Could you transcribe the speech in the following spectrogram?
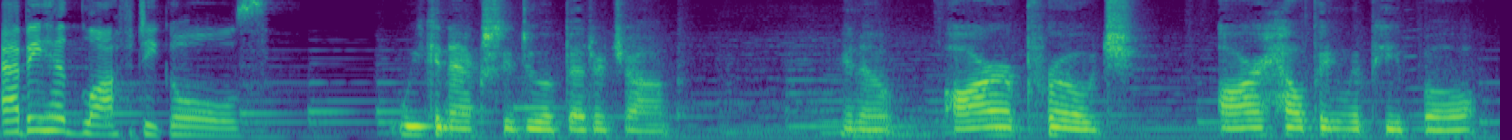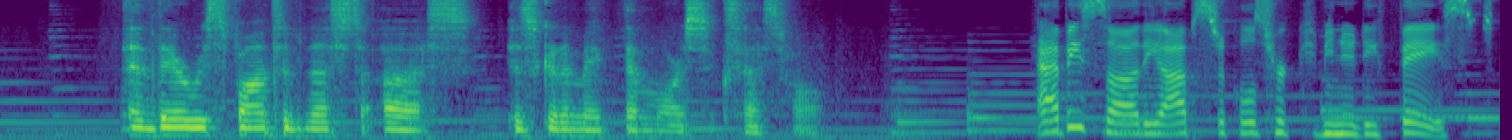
Abby had lofty goals. We can actually do a better job. You know, our approach, our helping the people, and their responsiveness to us is going to make them more successful. Abby saw the obstacles her community faced,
